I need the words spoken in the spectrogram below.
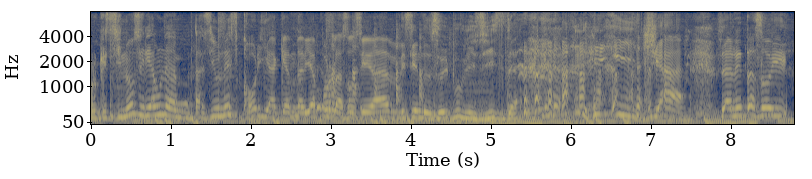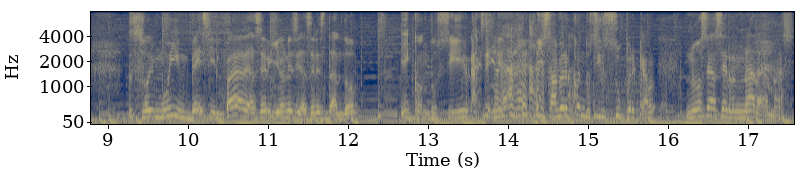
Porque si no sería una así una escoria que andaría por la sociedad diciendo soy publicista. y, y ya. O sea, neta soy soy muy imbécil. Fuera de hacer guiones y hacer stand-up y conducir y saber conducir súper cabrón. No sé hacer nada más.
